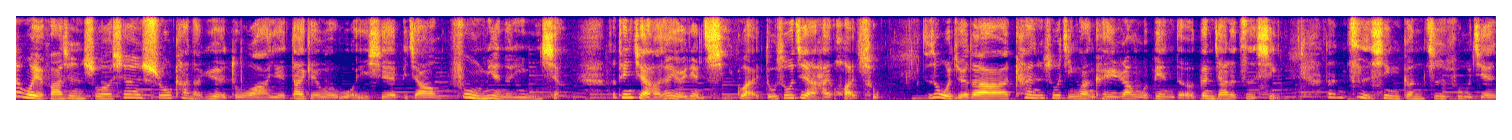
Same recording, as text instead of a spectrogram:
但我也发现说，现在书看的越多啊，也带给了我一些比较负面的影响。这听起来好像有一点奇怪，读书竟然还有坏处。只是我觉得啊，看书尽管可以让我变得更加的自信，但自信跟致富间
